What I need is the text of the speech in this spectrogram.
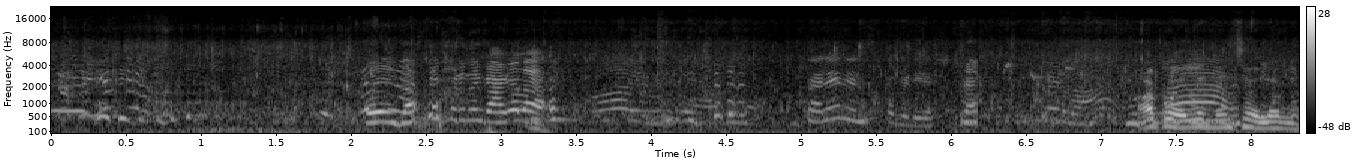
ಹಾಕ್ಬಿಡಿದಂಗೆ ಆಗಲ್ಲ ತಲೆ ನೆನೆಸ್ಕೋಬೇಡಿ ಅಷ್ಟೇ. ಹಾಕೋ ಎಲ್ಲ ನೆನ್ಸೋ ಎಲ್ಲರೂ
